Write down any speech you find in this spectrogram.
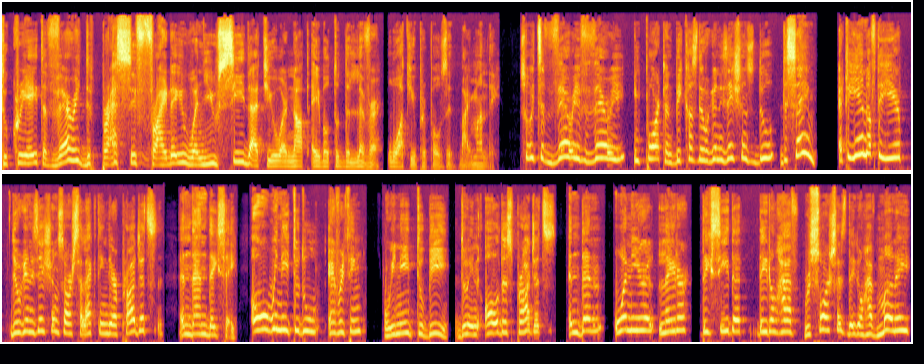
to create a very depressive Friday when you see that you are not able to deliver what you proposed by Monday. So it's a very, very important because the organizations do the same. At the end of the year, the organizations are selecting their projects and then they say, Oh, we need to do everything. We need to be doing all these projects. And then one year later, they see that they don't have resources, they don't have money,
